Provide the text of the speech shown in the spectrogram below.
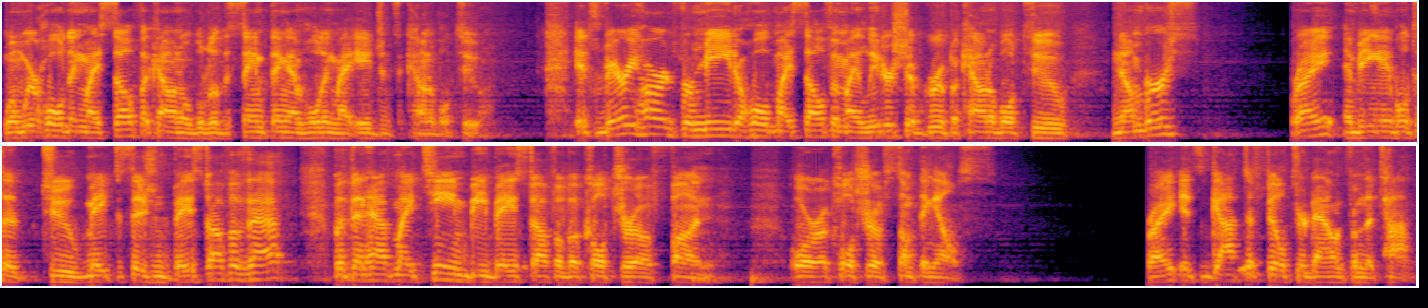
when we're holding myself accountable to the same thing I'm holding my agents accountable to. It's very hard for me to hold myself and my leadership group accountable to numbers right? And being able to to make decisions based off of that, but then have my team be based off of a culture of fun or a culture of something else. Right? It's got to filter down from the top.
